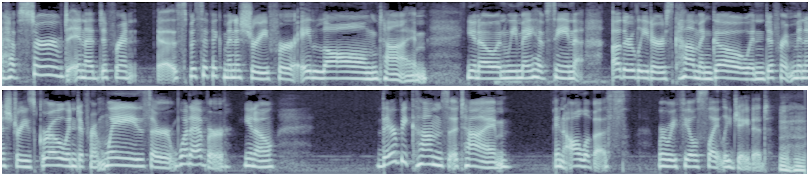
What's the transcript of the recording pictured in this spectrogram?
have served in a different uh, specific ministry for a long time, you know, and we may have seen other leaders come and go and different ministries grow in different ways or whatever, you know, there becomes a time in all of us where we feel slightly jaded. Mm-hmm.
